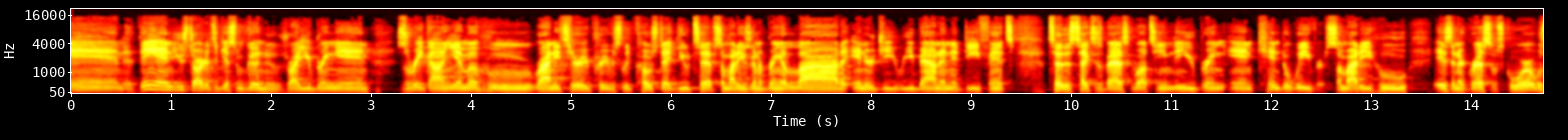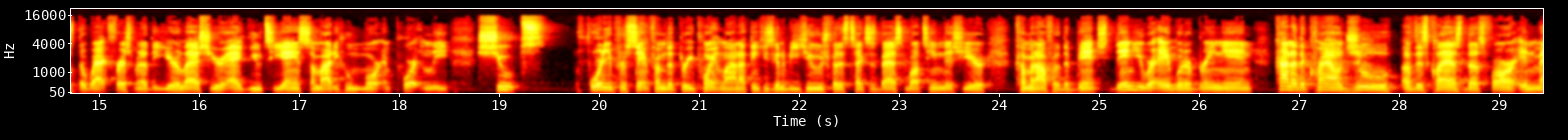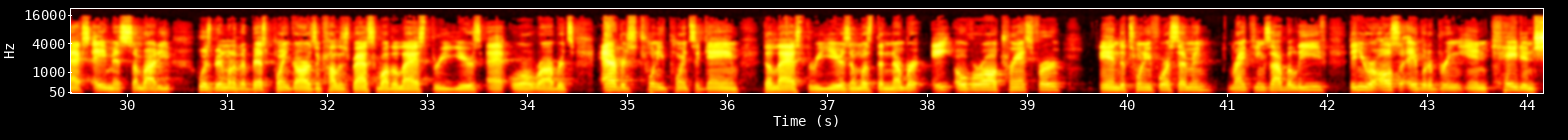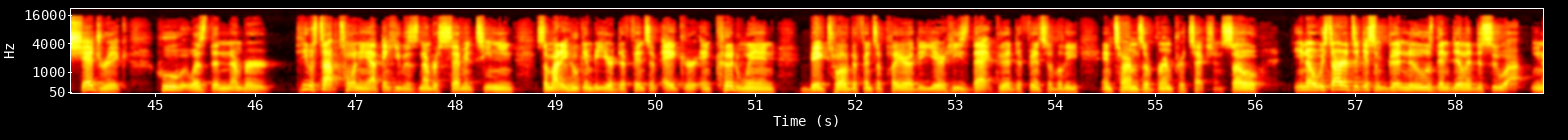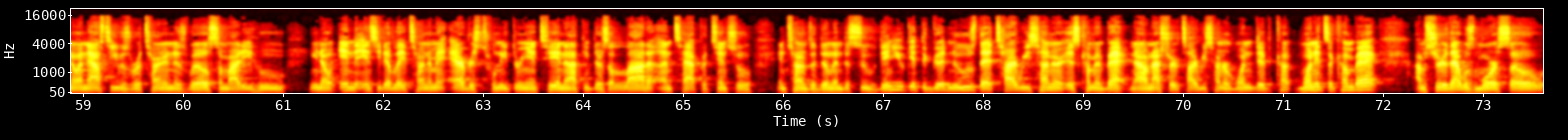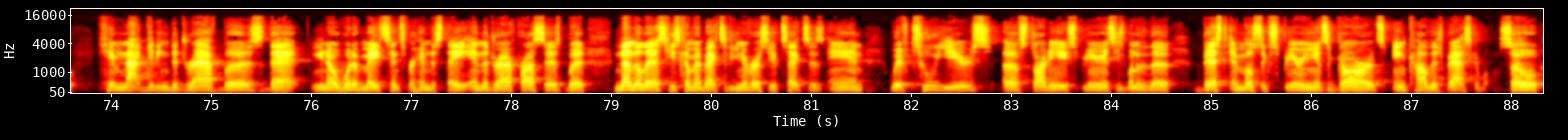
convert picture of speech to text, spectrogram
And then you started to get some good news, right? You bring in Ze'Rik Onyema, who Rodney Terry previously coached at UTEP, somebody who's going to bring a lot of energy, rebounding, and defense to this Texas basketball team. Then you bring in Chendall Weaver, somebody who is an aggressive scorer, was the WAC freshman of the year last year at UTA, and somebody who, more importantly, shoots 40% from the three point line. I think he's going to be huge for this Texas basketball team this year coming off of the bench. Then you were able to bring in kind of the crown jewel of this class thus far in Max Abmas, somebody who has been one of the best point guards in college basketball the last three years at Oral Roberts, averaged 20 points a game the last three years, and was the number eight overall transfer in the 24 7 rankings, I believe. Then you were also able to bring in Kadin Shedrick, who was the number he was top 20. I think he was number 17. Somebody who can be your defensive anchor and could win Big 12 Defensive Player of the Year. He's that good defensively in terms of rim protection. So, you know, we started to get some good news. Then Dylan Disu, uh, you know, announced he was returning as well. Somebody who, you know, in the NCAA tournament averaged 23 and 10. And I think there's a lot of untapped potential in terms of Dylan Disu. Then you get the good news that Tyrese Hunter is coming back. Now, I'm not sure if Tyrese Hunter wanted to, wanted to come back. I'm sure that was more so him not getting the draft buzz that you know would have made sense for him to stay in the draft process. But nonetheless, he's coming back to the University of Texas, and with two years of starting experience, he's one of the best and most experienced guards in college basketball. So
